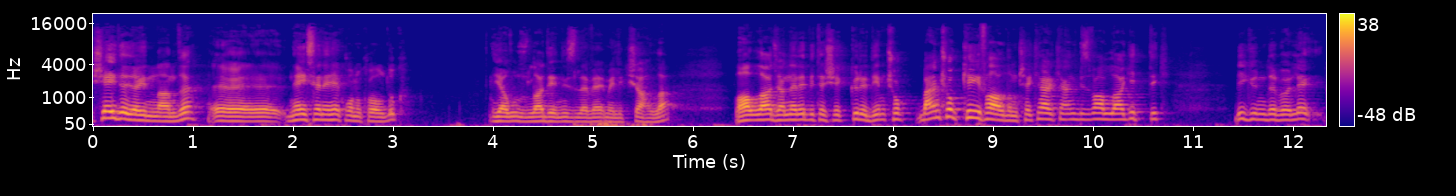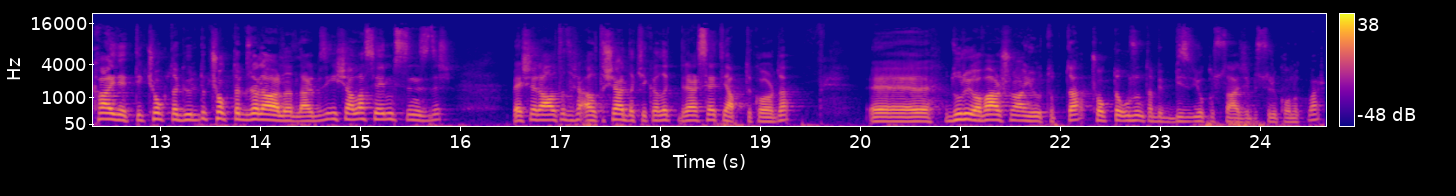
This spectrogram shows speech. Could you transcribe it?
Şey de yayınlandı. E, neyse neye konuk olduk. Yavuz'la, Deniz'le ve Melikşah'la. Vallahi Caner'e bir teşekkür edeyim. Çok ben çok keyif aldım çekerken. Biz vallahi gittik. Bir günde böyle kaydettik. Çok da güldük. Çok da güzel ağırladılar bizi. İnşallah sevmişsinizdir. 5'er 6'şer dakikalık birer set yaptık orada. Ee, duruyor var şu an YouTube'da. Çok da uzun tabii biz yokuz sadece bir sürü konuk var.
